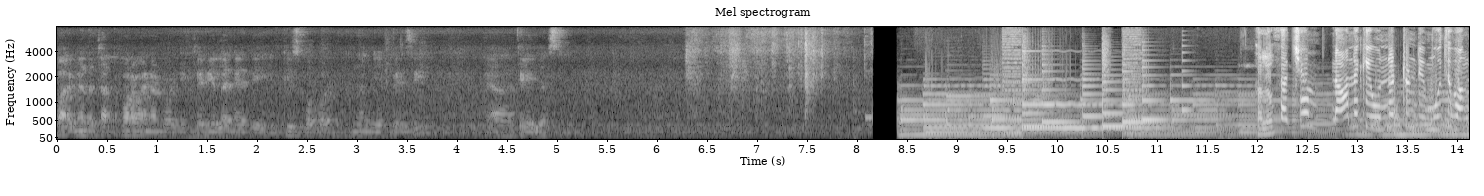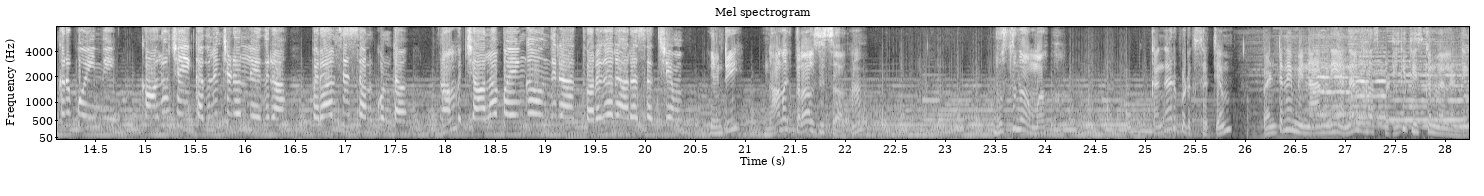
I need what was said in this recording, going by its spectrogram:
వారి మీద చట్టపరమైనటువంటి చర్యలు అనేది తీసుకోబడుతుందని చెప్పేసి ఆ, తెలియజేస్తున్నాం. హలో? సత్యం నాన్నకి ఉన్నట్టుండి మూతి వంకరపోయింది కాలు చేయి కదిలించడం లేదురా పెరాలసిస్ అనుకుంటా. నాకు చాలా భయంగా ఉందిరా త్వరగా రారా సత్యం. ఏంటి? నాన్నకు పెరాలసిసా? వస్తున్నా అమ్మా. కంగారు పడుకు సత్యం. వెంటనే మీ నాన్నని ఎన్ఎల్ హాస్పిటల్కి తీసుకుని వెళ్ళండి.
